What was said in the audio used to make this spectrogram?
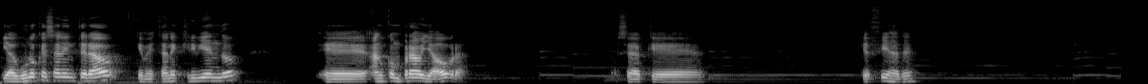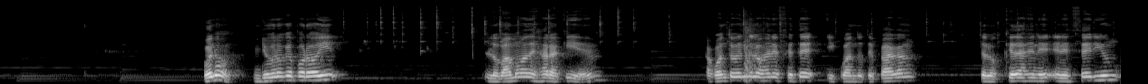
Y algunos que se han enterado, que me están escribiendo, eh, han comprado ya obras. O sea que... Que fíjate. Bueno, yo creo que por hoy lo vamos a dejar aquí, ¿eh? ¿A cuánto venden los NFT? Y cuando te pagan, te los quedas en, Ethereum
